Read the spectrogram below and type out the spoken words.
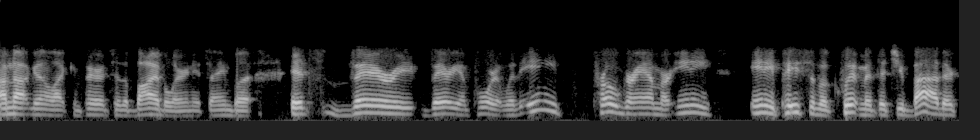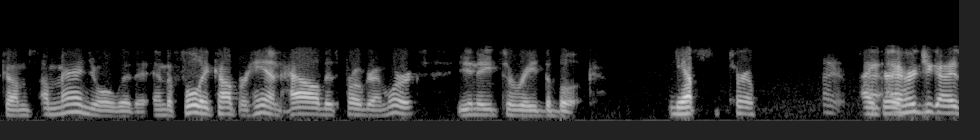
I'm not going to like compare it to the Bible or anything, but it's very very important with any program or any any piece of equipment that you buy there comes a manual with it and to fully comprehend how this program works you need to read the book Yep, true. I, I agree. I heard you guys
